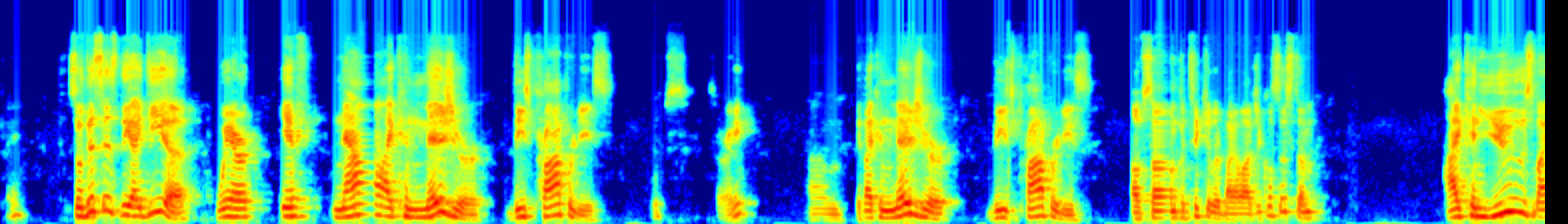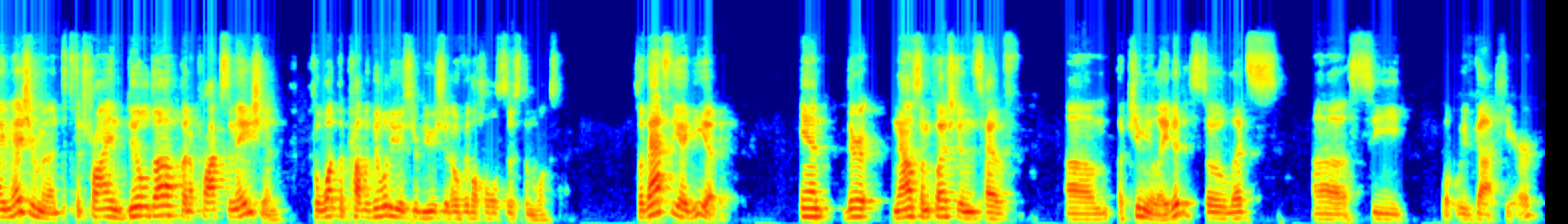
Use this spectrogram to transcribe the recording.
Okay? So this is the idea where if now I can measure these properties, oops, sorry, um, if I can measure these properties of some particular biological system, I can use my measurements to try and build up an approximation to what the probability distribution over the whole system looks like. So that's the idea. And there now some questions have um, accumulated. So let's uh, see what we've got here.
